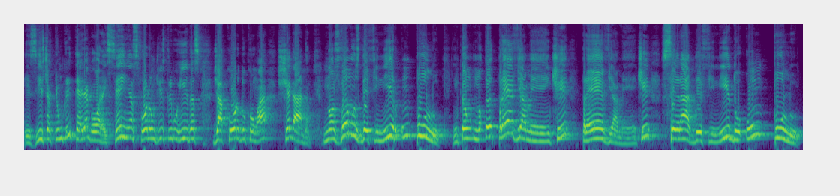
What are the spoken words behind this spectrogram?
existe aqui um critério agora, as senhas foram distribuídas de acordo com a chegada. Nós vamos definir um pulo. Então, eh, previamente, previamente será definido um pulo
